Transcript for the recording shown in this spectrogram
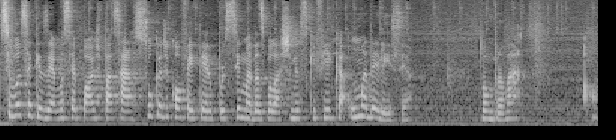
Se você quiser, você pode passar açúcar de confeiteiro por cima das bolachinhas que fica uma delícia. Vamos provar? Ó.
